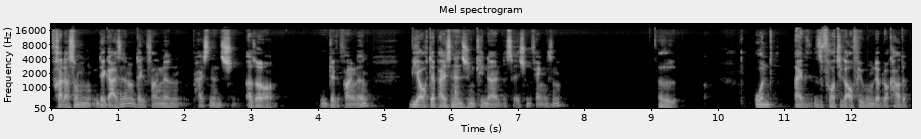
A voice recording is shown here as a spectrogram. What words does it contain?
Freilassung der Geiseln und der Gefangenen, also der Gefangenen wie auch der palästinensischen Kinder in israelischen Gefängnissen. Also, und eine sofortige Aufhebung der Blockade.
